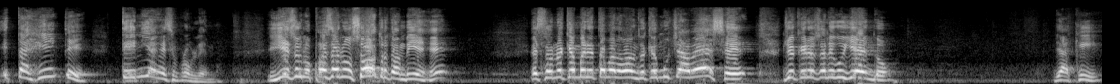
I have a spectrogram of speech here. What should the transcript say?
Esta gente tenían ese problema. Y eso nos pasa a nosotros también, ¿eh? Eso no es que María estaba alabando, es que muchas veces yo he querido salir huyendo de aquí.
